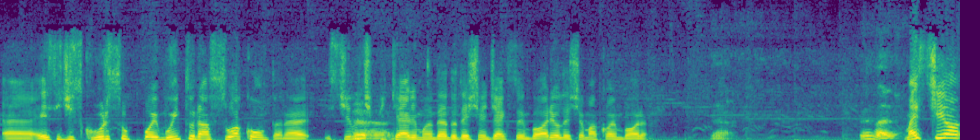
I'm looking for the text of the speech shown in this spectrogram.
é, esse discurso foi muito na sua conta, né? Estilo Uhum. Chip Kelly mandando o Deshaun Jackson embora e o LeSean McCoy embora. Verdade. Mas tinha,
